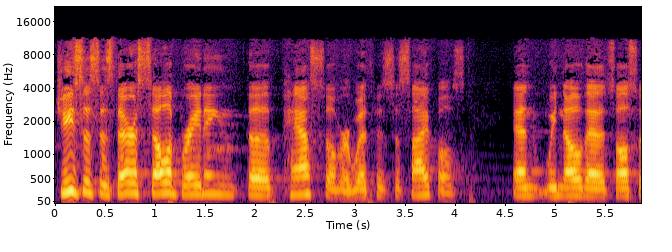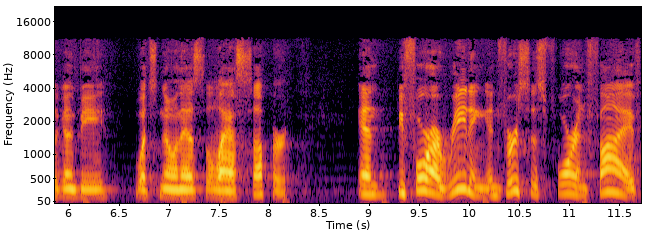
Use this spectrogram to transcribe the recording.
Jesus is there celebrating the Passover with his disciples. And we know that it's also going to be what's known as the Last Supper. And before our reading, in verses 4 and 5,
